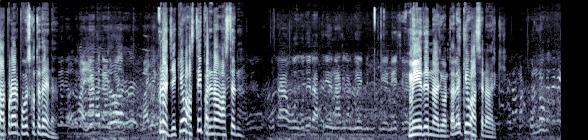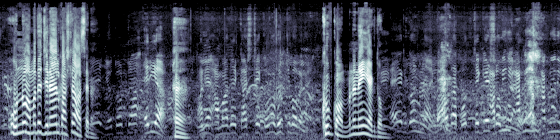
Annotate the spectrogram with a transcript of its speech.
তারপরে আর প্রবেশ করতে দেয় না। হয় না যে কেউ আসতেই পারে না আসতে মেয়েদের নাচ গান তাহলে কেউ আসে না আর কি। অন্য অন্য আমাদের জেনারেল কাজটা আসে না। এরিয়া হ্যাঁ। মানে আমাদের কাছে কোনো ঢুকতে পাবে না। খুব কম মানে নেই একদম। একদম নাই বারোটা পর থেকে আপনি আপনি আপনি যদি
